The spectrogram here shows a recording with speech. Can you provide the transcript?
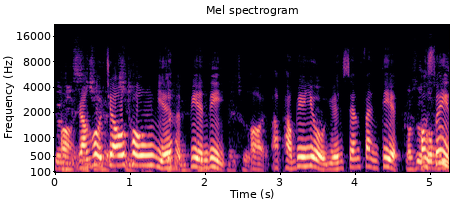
哦，然后交通也很便利，没错，哦啊，旁边又有圆山饭店，哦，所以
